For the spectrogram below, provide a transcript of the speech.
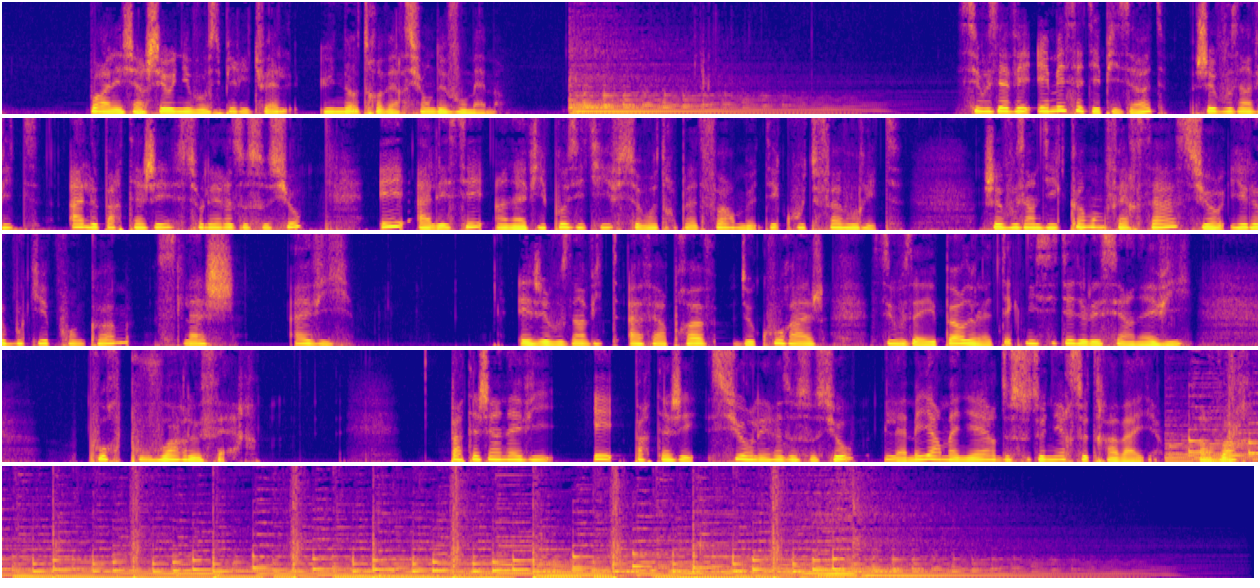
pour aller chercher au niveau spirituel une autre version de vous-même. Si vous avez aimé cet épisode, je vous invite à le partager sur les réseaux sociaux et à laisser un avis positif sur votre plateforme d'écoute favorite. Je vous indique comment faire ça sur yellowbouquet.com slash avis. Et je vous invite à faire preuve de courage si vous avez peur de la technicité de laisser un avis pour pouvoir le faire. Partager un avis et partager sur les réseaux sociaux la meilleure manière de soutenir ce travail. Au revoir.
